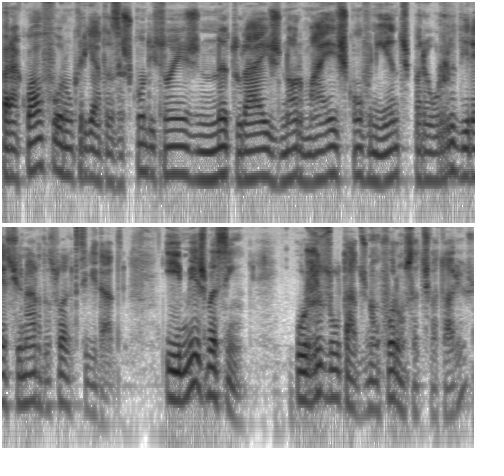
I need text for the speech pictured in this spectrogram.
para a qual foram criadas as condições naturais, normais, convenientes para o redirecionar da sua agressividade, e mesmo assim os resultados não foram satisfatórios,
